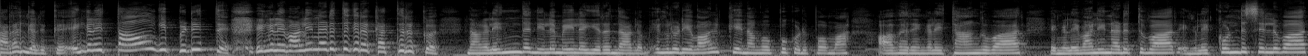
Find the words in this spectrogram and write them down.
கரங்களுக்கு எங்களை தாங்கி பிடித்து எங்களை வழி நடத்துகிற கத்தருக்கு நாங்கள் எந்த நிலைமையில் இருந்தாலும் எங்களுடைய வாழ்க்கையை நாங்கள் ஒப்பு கொடுப்போமா? அவர் எங்களை தாங்குவார் எங்களை வழி நடத்துவார் எங்களை கொண்டு செல்லுவார்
